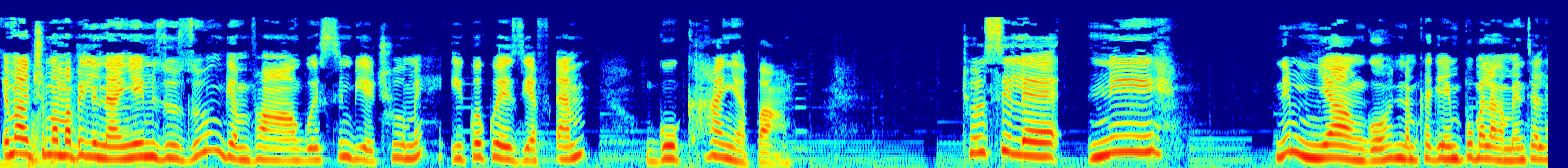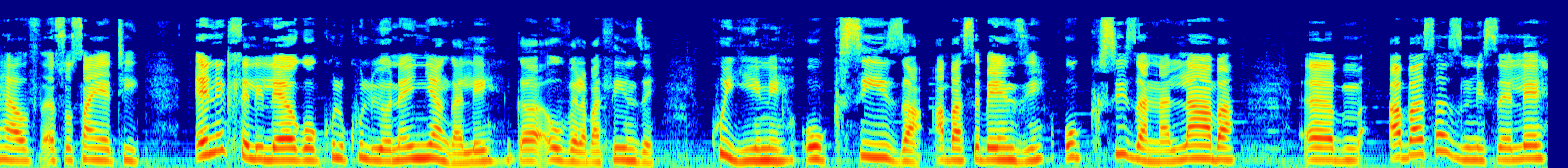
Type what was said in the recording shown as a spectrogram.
imatshumi amabili nanye imizuzu ngemva kwesimbi yechumi ikwekwezi fm kukhanya ba. Thulisile ni nimnyango namkha-ke impumalanga mental health society enikuhlelileko khulukhulu yona inyanga le ka-ovela bahlinze kuyini ukusiza abasebenzi ukusiza nalaba um abasazimisele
